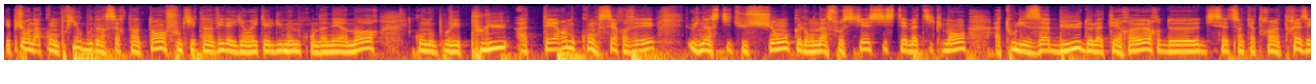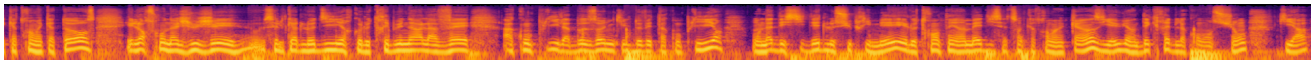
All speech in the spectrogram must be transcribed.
Et puis on a compris au bout d'un certain temps, Fouquier-Tinville ayant été lui-même condamné à mort, qu'on ne pouvait plus à terme conserver une institution que l'on associait systématiquement à tous les abus de la terreur de 1793 et 94. Et lorsqu'on a jugé, euh, c'est le cas de le dire, que le tribunal avait accompli la besogne qu'il devait accomplir, on a décidé de le supprimer et le 31 mai 1795, il y a eu un décret de la Convention qui a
